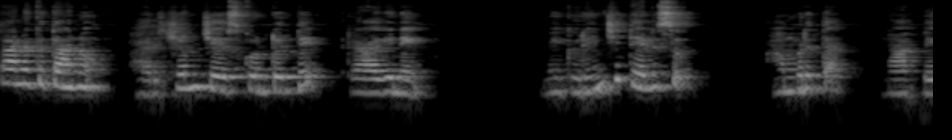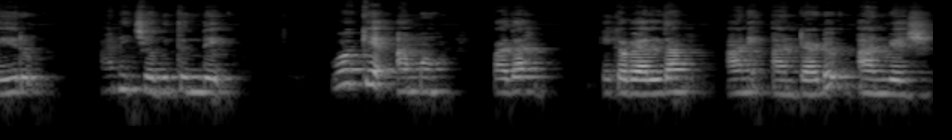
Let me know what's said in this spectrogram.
తనకు తాను పరిచయం చేసుకుంటుంది రాగిని మీ గురించి తెలుసు. అమృత నా పేరు అని చెబుతుంది. ఓకే అమ్ము పద ఇక వెళ్దాం అని అంటాడు అన్వేష్.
